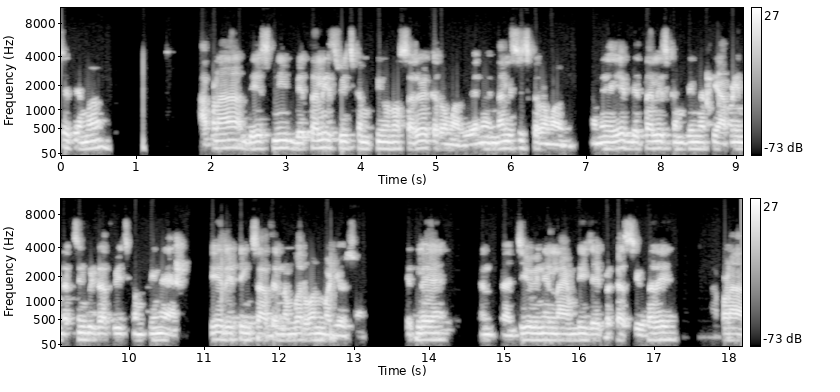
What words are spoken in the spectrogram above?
છે. તેમાં આપણા દેશની બેતાલીસ વીજ કંપનીઓનો સર્વે કરવામાં આવ્યો. એનું એનાલિસિસ કરવામાં આવ્યું. અને એ બેતાલીસ કંપનીમાંથી આપણી દક્ષિણ ગુજરાત વીજ કંપનીને એ રેટિંગ સાથે નંબર વન મળ્યો છે. એટલે જીવીએનએલના એમડી જયપ્રકાશ શિવહરે આપણા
